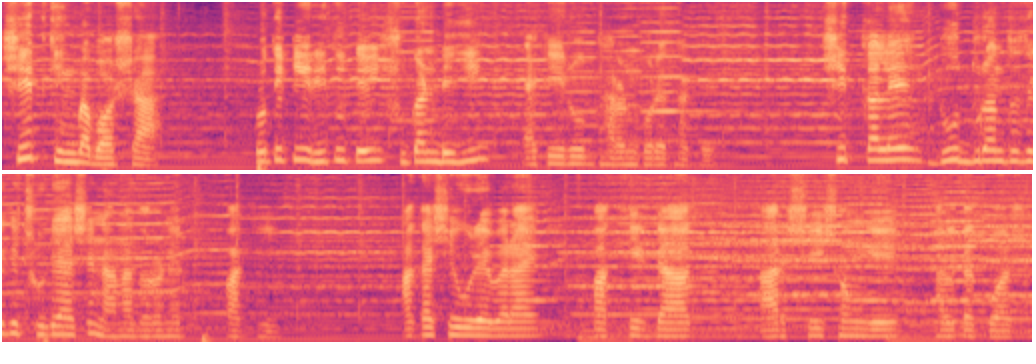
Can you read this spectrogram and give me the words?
শীত কিংবা বর্ষা, প্রতিটি ঋতুতেই সুকান দিঘি একই রূপ ধারণ করে থাকে। শীতকালে দূর দূরান্ত থেকে ছুটে আসে নানা ধরনের পাখি। আকাশে উড়ে বেড়ায় পাখির ডাক আর সেই সঙ্গে হালকা কুয়াশা।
